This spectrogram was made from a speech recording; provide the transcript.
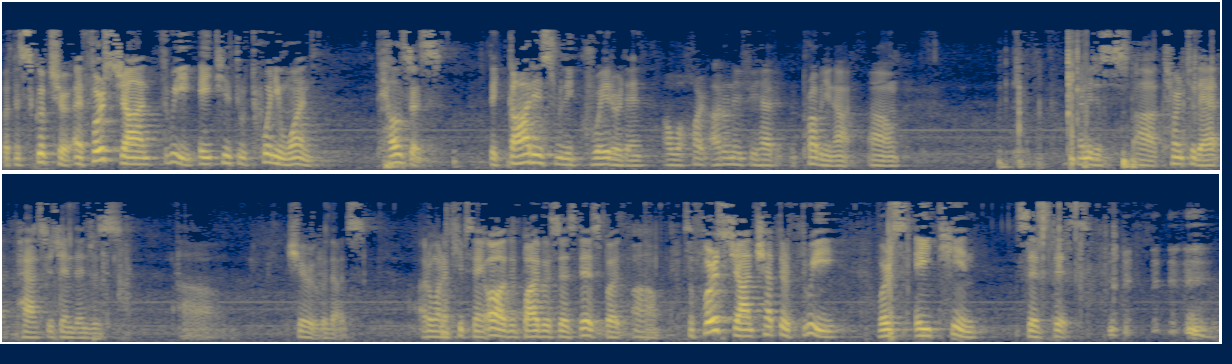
But the scripture, uh, 1 John 3, 18 through 21 tells us that God is really greater than our heart. I don't know if you have it. Probably not. Um, let me just uh, turn to that passage and then just uh, share it with us. I don't want to keep saying, oh, the Bible says this, but uh, so 1 John chapter 3, verse 18 says this.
